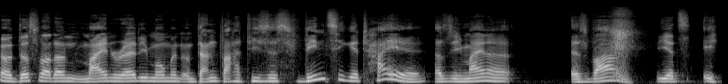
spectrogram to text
Ja, und das war dann mein Ready-Moment. Und dann war dieses winzige Teil. Also ich meine, es war jetzt, ich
